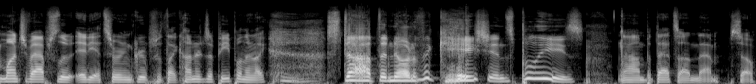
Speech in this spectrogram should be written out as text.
bunch of absolute idiots who are in groups with like hundreds of people and they're like stop the notifications please. Um, but that's on them. So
